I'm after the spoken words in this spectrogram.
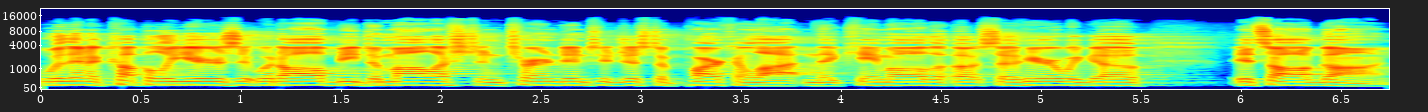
Within a couple of years, it would all be demolished and turned into just a parking lot. And they came all the, oh, so here we go, it's all gone.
